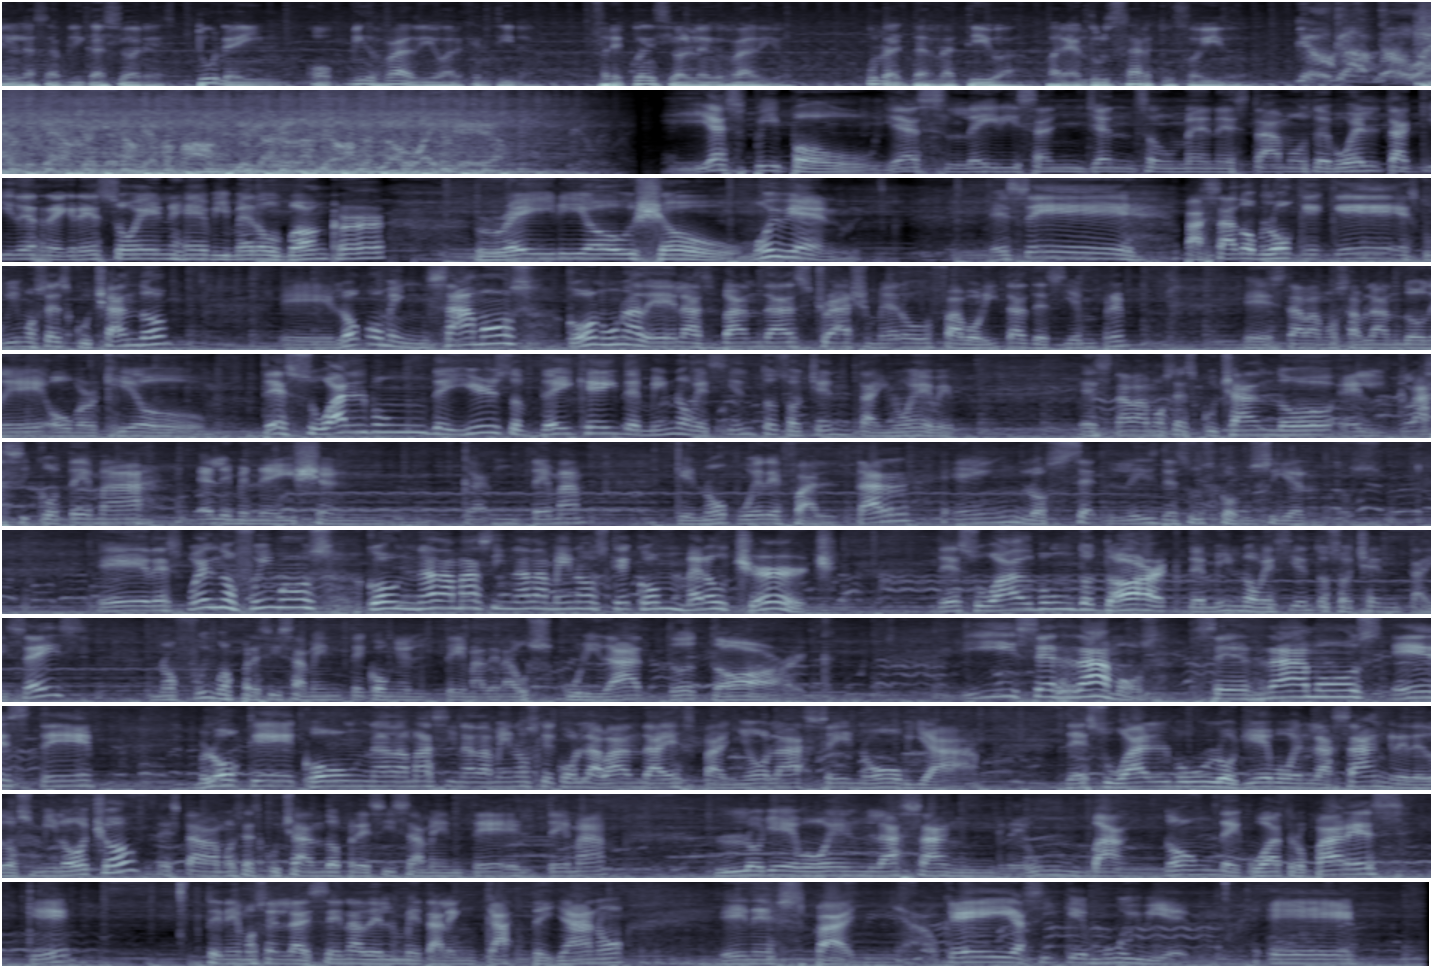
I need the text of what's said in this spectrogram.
en las aplicaciones TuneIn o Mi Radio Argentina. Frecuencia Online Radio, una alternativa para endulzar tus oídos. Yes people, yes ladies and gentlemen, estamos de vuelta aquí de regreso en Heavy Metal Bunker Radio Show. Muy bien. Ese pasado bloque que estuvimos escuchando, eh, lo comenzamos con una de las bandas trash metal favoritas de siempre. Eh, estábamos hablando de Overkill, de su álbum The Years of Decay de 1989. Estábamos escuchando el clásico tema Elimination, un tema que no puede faltar en los setlists de sus conciertos. Eh, después nos fuimos con nada más y nada menos que con Metal Church, de su álbum The Dark de 1986. Nos fuimos precisamente con el tema de la oscuridad, The Dark. Y cerramos, cerramos este bloque con nada más y nada menos que con la banda española Zenobia de su álbum Lo llevo en la sangre de 2008. Estábamos escuchando precisamente el tema Lo llevo en la sangre, un bandón de cuatro pares que tenemos en la escena del metal en castellano en España. Ok, así que muy bien. Eh,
